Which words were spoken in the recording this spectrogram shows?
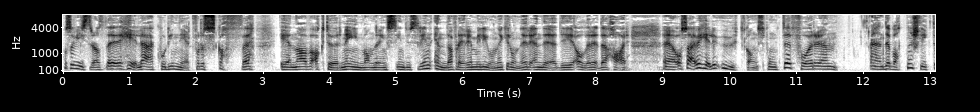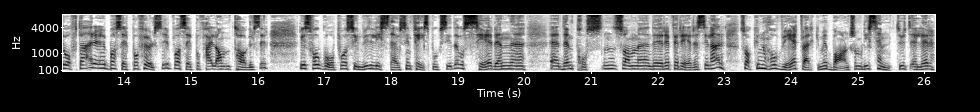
Og så viser det at det hele er koordinert for å skaffe en av aktørene i innvandringsindustrien enda flere millioner kroner enn det de allerede har. Eh, og så er jo hele utgangspunktet for eh, debatten, slik det ofte er, basert på følelser, basert på feil antagelser. Hvis folk går på Sylvi Listhaug sin Facebook-side og ser den, den, posten som det refereres til her, så har ikke hun hovert verken med barn som blir sendt ut, eller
